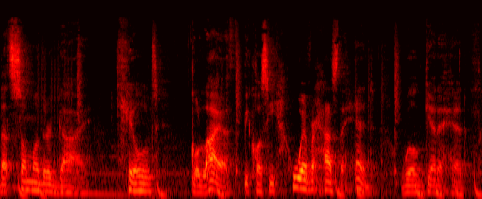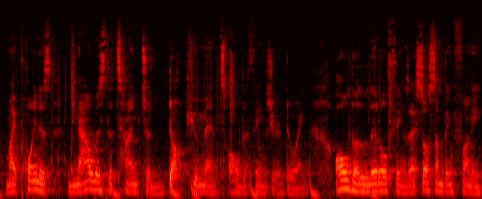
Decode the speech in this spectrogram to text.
that some other guy killed Goliath because he whoever has the head will get ahead. My point is now is the time to document all the things you're doing, all the little things. I saw something funny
